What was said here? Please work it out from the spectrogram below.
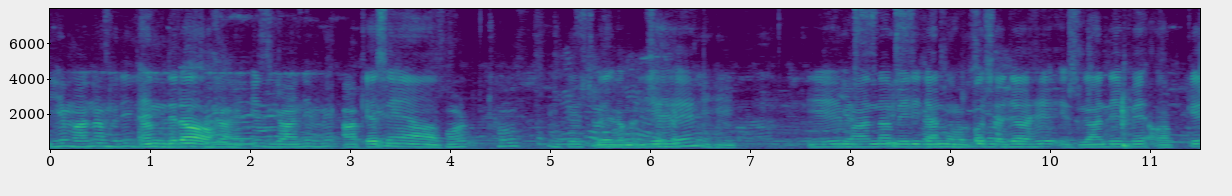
ये माना मेरी जान इंदिरा। इस गाने में आप कैसे हैं आप? बेगम, ये है? ये Yes, माना मेरी जान मोहब्बत सजा है। इस गाने में आपके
